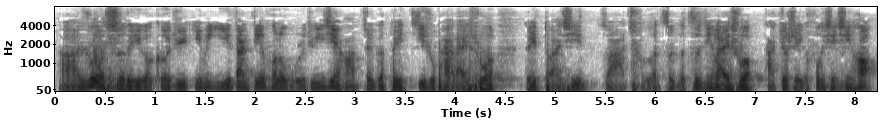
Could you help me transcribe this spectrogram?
啊弱势的一个格局。因为一旦跌破了五日均线啊，这个对技术派来说，对短期啊这个这个资金来说啊，就是一个风险信号。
